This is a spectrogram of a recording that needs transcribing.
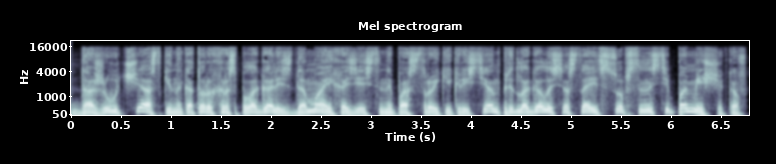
Даже участки, на которых располагались дома и хозяйственные постройки крестьян, предлагалось оставить в собственности помещиков.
